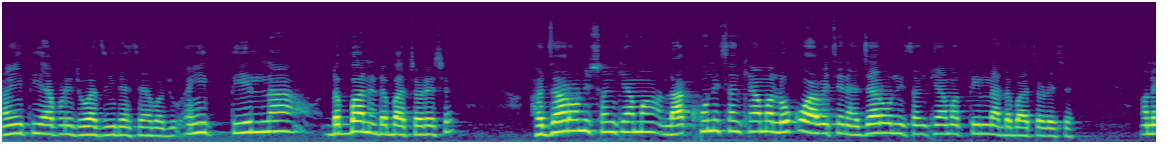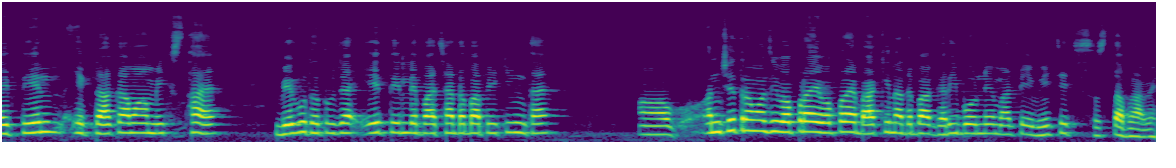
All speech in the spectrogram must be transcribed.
અહીંથી આપણે જોવા જઈ રહ્યા છીએ આ બાજુ. અહીં તેલના ડબ્બાને ડબ્બા ચડે છે. હજારોની સંખ્યામાં, લાખોની સંખ્યામાં લોકો આવે છે ને હજારોની સંખ્યામાં તેલના ડબ્બા ચડે છે. અને તેલ એક ટાંકામાં મિક્સ થાય, ભેગું થતું જાય, એ તેલને પાછા ડબ્બા પેકિંગ થાય. અન્નક્ષેત્રમાં જે વપરાય વપરાય, બાકીના ડબ્બા ગરીબોને માટે વેચે સસ્તા ભાવે.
